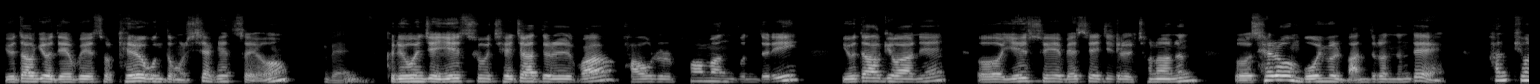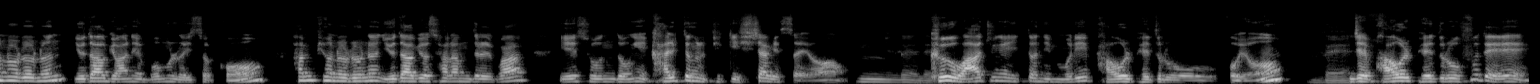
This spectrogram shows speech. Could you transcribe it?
유다교 내부에서 개혁 운동을 시작했어요. 네. 그리고 이제 예수 제자들과 바울을 포함한 분들이 유다교 안에 어, 예수의 메시지를 전하는 어, 새로운 모임을 만들었는데 한편으로는 유다교 안에 머물러 있었고 한편으로는 유다교 사람들과 예수 운동이 갈등을 빚기 시작했어요. 음. 그 와중에 있던 인물이 바울 베드로고요. 네. 이제 바울 베드로 후대에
